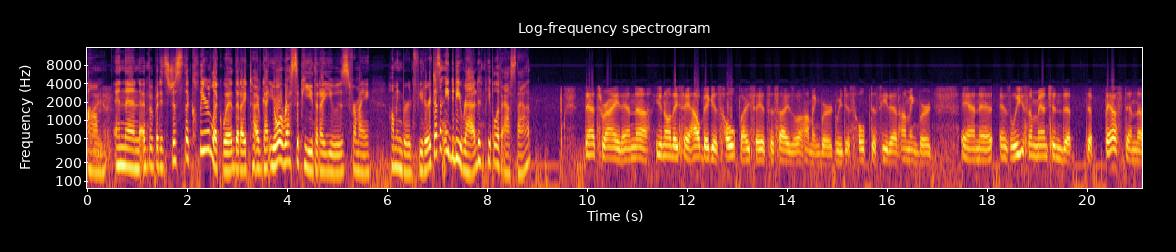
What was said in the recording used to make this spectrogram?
Um, Nice. and then, uh, but, but it's just the clear liquid that I t- I've got your recipe that I use for my hummingbird feeder. It doesn't need to be red. People have asked that. That's right, and uh, you know they say how big is hope? I say it's the size of a hummingbird. We just hope to see that hummingbird. And uh, as Lisa mentioned, the the best and the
